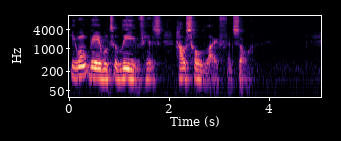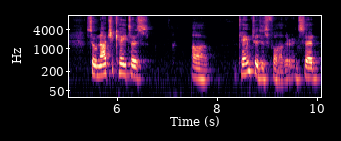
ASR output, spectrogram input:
He won't be able to leave his household life and so on. So Nachiketas uh, came to his father and said,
